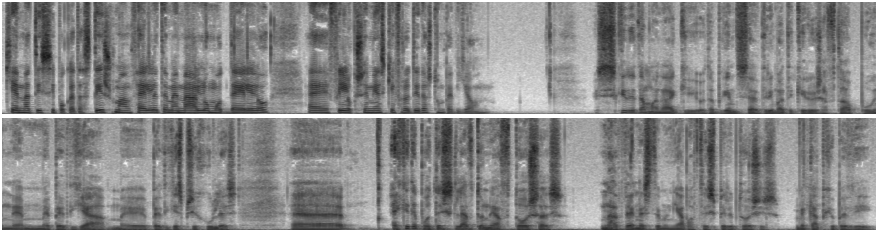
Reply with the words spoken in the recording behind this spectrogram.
και να τις υποκαταστήσουμε, αν θέλετε, με ένα άλλο μοντέλο ε, φιλοξενίας και φροντίδας των παιδιών. Εσείς κύριε Δαμανάκη, όταν πηγαίνετε σε ιδρύματα κυρίως αυτά που είναι με παιδιά, με παιδικές ψυχούλες, ε, έχετε ποτέ συλλάβει τον εαυτό σας να δένεστε με μια από αυτές τις περιπτώσεις με κάποιο παιδί;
